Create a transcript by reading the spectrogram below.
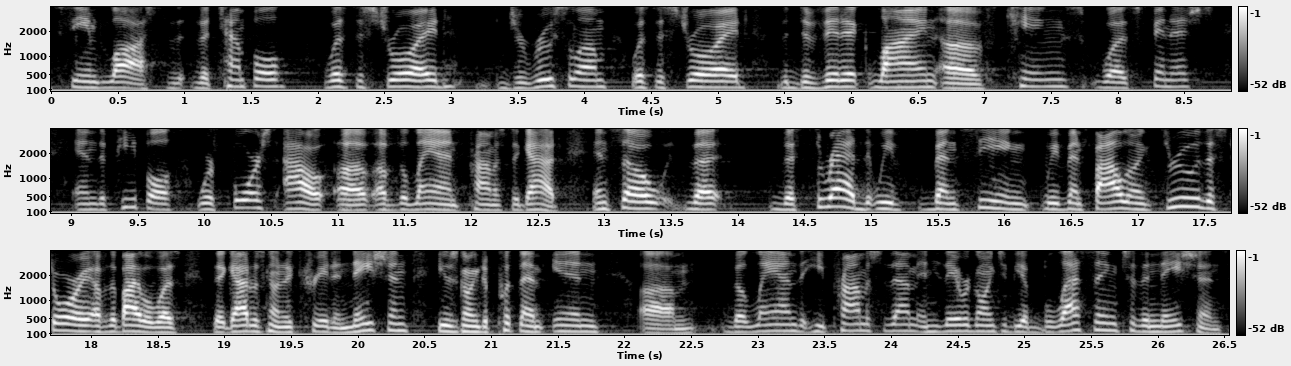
seemed lost. The, the temple was destroyed, Jerusalem was destroyed, the Davidic line of kings was finished, and the people were forced out of, of the land promised to God. And so the the thread that we've been seeing, we've been following through the story of the Bible was that God was going to create a nation. He was going to put them in um, the land that He promised them, and they were going to be a blessing to the nations.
